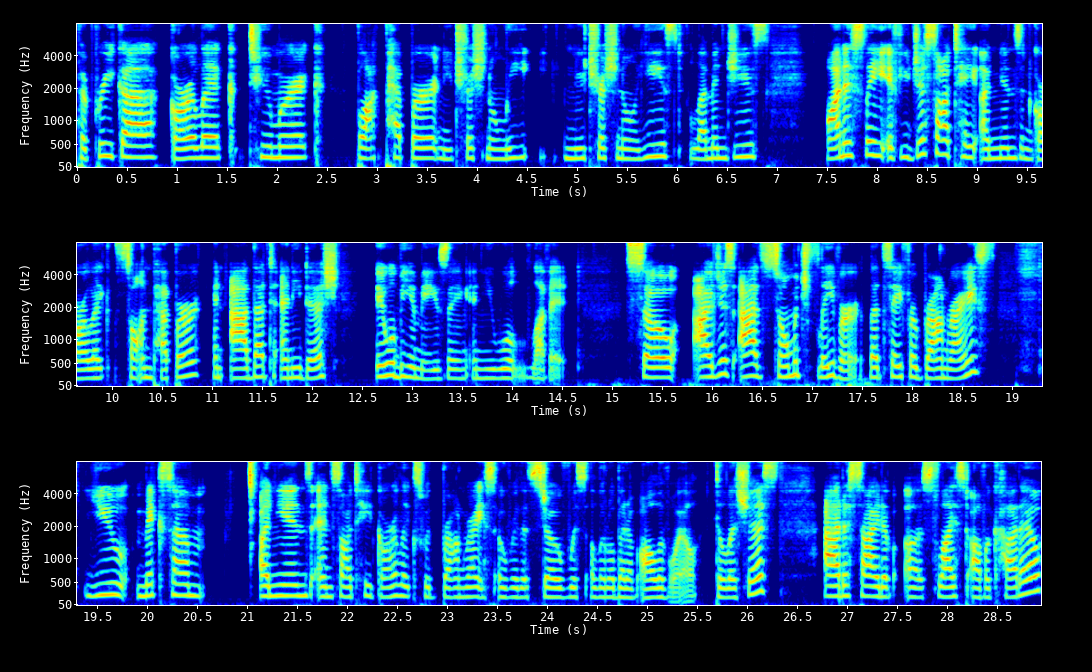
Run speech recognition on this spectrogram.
paprika, garlic, turmeric, black pepper, nutritional, le- nutritional yeast, lemon juice, Honestly, if you just saute onions and garlic, salt and pepper, and add that to any dish, it will be amazing and you will love it. So I just add so much flavor. Let's say for brown rice, you mix some onions and sauteed garlics with brown rice over the stove with a little bit of olive oil. Delicious. Add a side of a sliced avocado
